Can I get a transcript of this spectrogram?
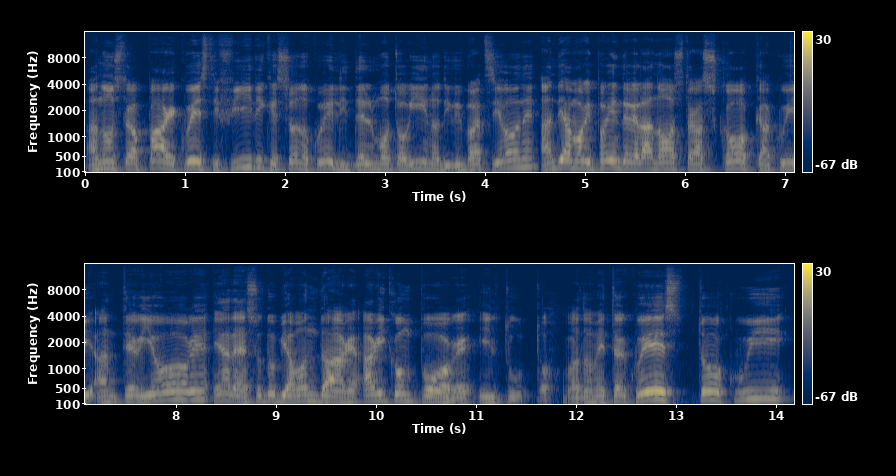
a non strappare questi fili che sono quelli del motorino di vibrazione. Andiamo a riprendere la nostra scocca qui anteriore e adesso dobbiamo andare a ricomporre il tutto. Vado a mettere questo qui.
